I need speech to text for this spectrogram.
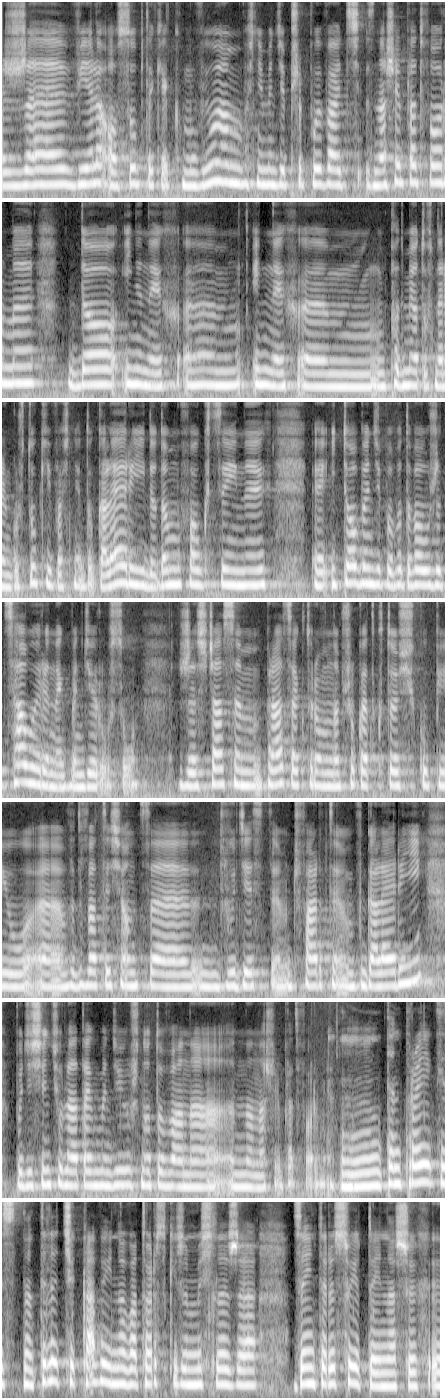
że wiele osób, tak jak mówiłam, właśnie będzie przepływać z naszej platformy do innych, um, innych um, podmiotów na rynku sztuki, właśnie do galerii, do domów aukcyjnych. E, i to będzie powodowało, że cały rynek będzie rósł że z czasem praca, którą na przykład ktoś kupił e, w 2024 w galerii, po 10 latach będzie już notowana na naszej platformie. Mm, ten projekt jest na tyle ciekawy i nowatorski, że myślę, że zainteresuje tutaj naszych y,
